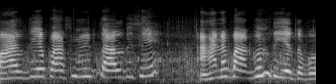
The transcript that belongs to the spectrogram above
মাছ দিয়ে পাঁচ মিনিট তাল দিছি। এখানে বাগুন দিয়ে দেবো।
